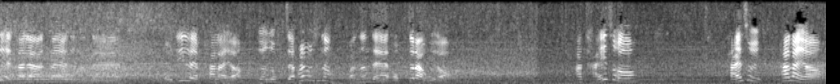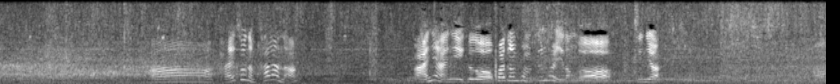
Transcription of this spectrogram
어디에 잘라왔어야 되는데 어디에 팔아요? 여기 제 활용시장 왔는데 없더라고요. 아 다이소. 다이소 팔아요. 아 다이소는 팔아나? 아니 아니. 그거 화장품 심플 이런거. 진열. 어.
